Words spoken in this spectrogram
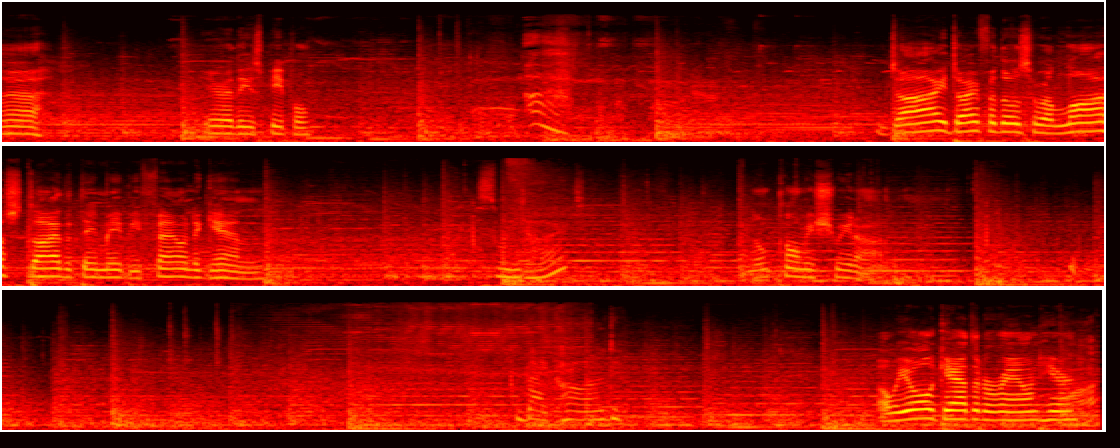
Ah. Here are these people. Die, die for those who are lost, die that they may be found again. Sweetheart? Don't call me sweetheart. Thy called. Are we all gathered around here? What?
